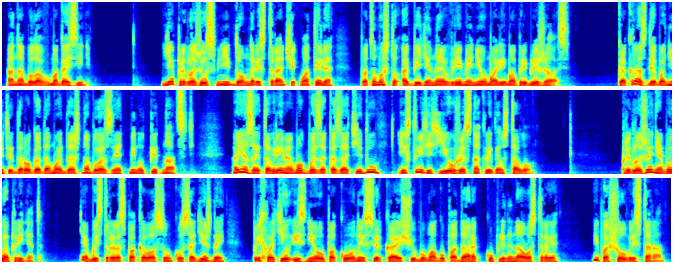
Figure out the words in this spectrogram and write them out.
Она была в магазине. Я предложил сменить дом на ресторанчик мотеля, потому что обеденное время неумолимо приближалось. Как раз для Бониты дорога домой должна была занять минут 15, а я за это время мог бы заказать еду и встретить ее уже с накрытым столом. Предложение было принято. Я быстро распаковал сумку с одеждой, прихватил из нее упакованный в сверкающую бумагу подарок, купленный на острове, и пошел в ресторан.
